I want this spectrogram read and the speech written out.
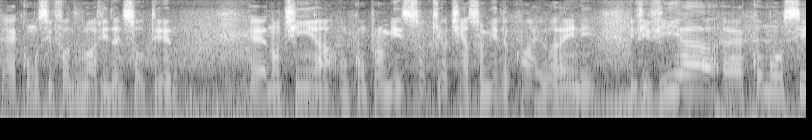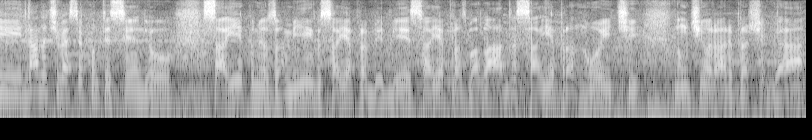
é, como se fosse uma vida de solteiro. É, não tinha um compromisso que eu tinha assumido com a Elaine e vivia é, como se nada tivesse acontecendo. Eu saía com meus amigos, saía para beber, saía para as baladas, saía para a noite, não tinha horário para chegar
